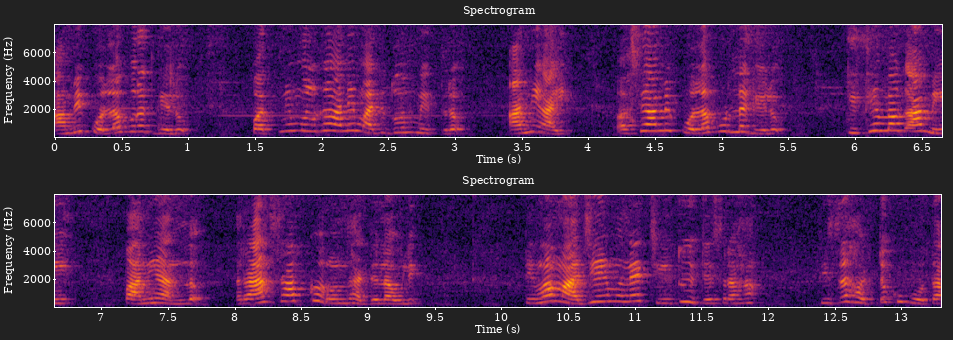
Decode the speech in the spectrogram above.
आम्ही कोल्हापुरात गेलो. पत्नी मुलगा आणि माझे दोन मित्र आणि आई असे आम्ही कोल्हापूरला गेलो. तिथे मग आम्ही पाणी आणलं. रान साफ करून झाडे लावली. तेव्हा माझी आई म्हणायची तू इथेच राहा. तिचा हट्ट खूप होता.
